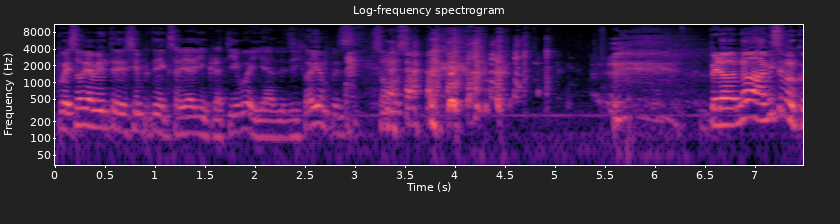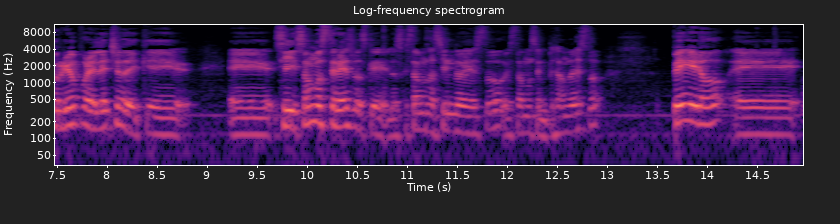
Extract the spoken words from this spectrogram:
pues obviamente siempre tiene que salir alguien creativo y ya les dije, oigan, pues somos... pero no, a mí se me ocurrió por el hecho de que eh, sí, somos tres los que, los que estamos haciendo esto, estamos empezando esto, pero eh,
